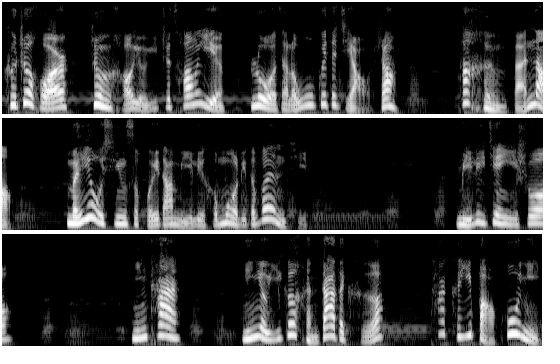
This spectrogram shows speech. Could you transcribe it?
可这会儿正好有一只苍蝇落在了乌龟的脚上，他很烦恼，没有心思回答米莉和茉莉的问题。米莉建议说：“您看，您有一个很大的壳，它可以保护你，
